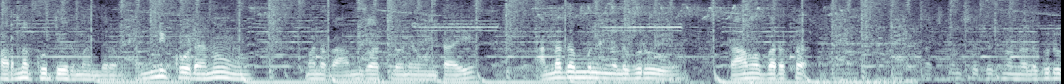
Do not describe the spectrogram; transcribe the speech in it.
పర్ణకుటీర్ మందిరం అన్నీ కూడాను మన రామ్ఘాట్లోనే ఉంటాయి. అన్నదమ్ములు నలుగురు రామభరత లక్ష్మణ శత్రుఘ్న నలుగురు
